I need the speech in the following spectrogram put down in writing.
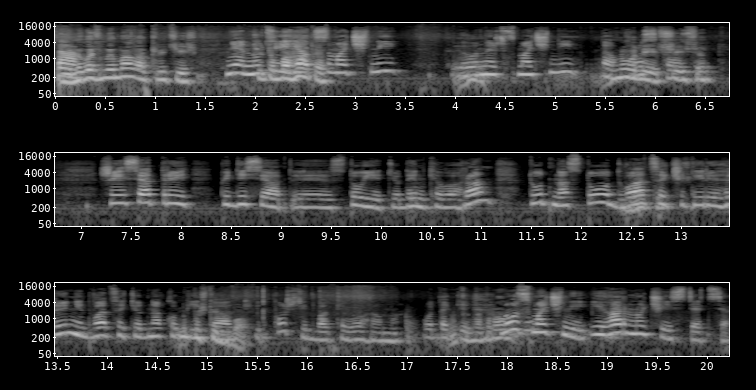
Так. Ой, ну возьми мало, кричиш. Ні, ну ці як смачні, вони ж смачні. Так, ну, вони 60. 63 50 е, стоїть 1 кілограм, тут на 124 гривні 21 ну, копійка. Ну, почти 2 кілограма. Отакі. От ну, смачні і гарно чистяться.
